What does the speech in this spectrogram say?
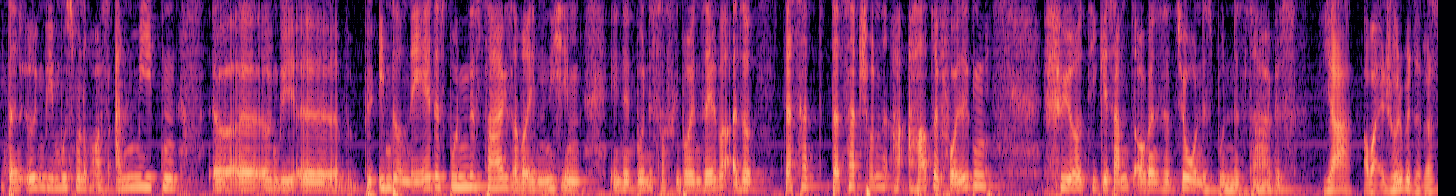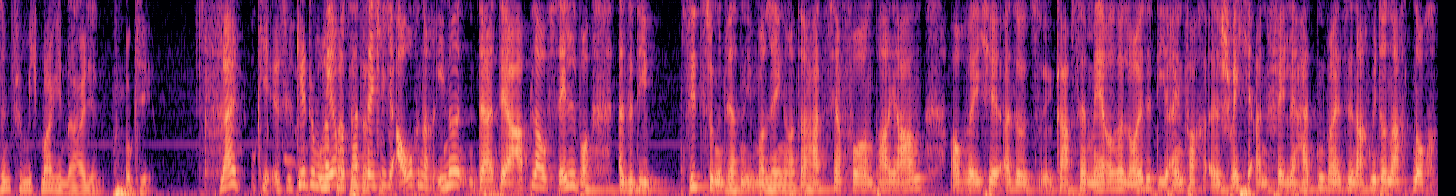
und dann irgendwie muss man noch was anmieten, äh, äh, irgendwie äh, in der Nähe des Bundestages, aber eben nicht im, in den Bundestagsgebäuden selber. Also das hat, das hat schon ha- harte Folgen für die Gesamtorganisation des Bundestages. Ja, aber entschuldige bitte, das sind für mich Marginalien. Okay. Nein, okay, es geht um Nee, aber tatsächlich auch nach innen, der, der Ablauf selber. Also die Sitzungen werden immer länger. Da hat es ja vor ein paar Jahren auch welche, also gab es ja mehrere Leute, die einfach äh, Schwächeanfälle hatten, weil sie nach Mitternacht noch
